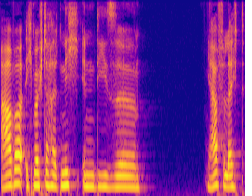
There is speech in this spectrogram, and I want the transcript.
Aber ich möchte halt nicht in diese, ja, vielleicht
